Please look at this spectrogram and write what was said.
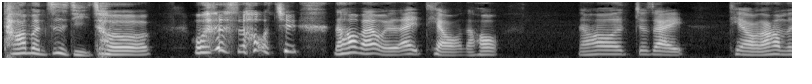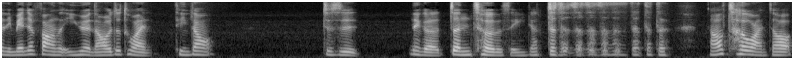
他们自己车。我那时候去，然后反正我就在挑，然后然后就在跳，然后他们里面就放着音乐，然后就突然听到就是那个真车的声音，这样嘚嘚嘚嘚嘚嘚嘚嘚，然后车完之后，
